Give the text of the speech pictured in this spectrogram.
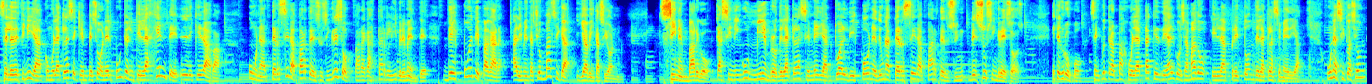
Se le definía como la clase que empezó en el punto en que la gente le quedaba una tercera parte de sus ingresos para gastar libremente después de pagar alimentación básica y habitación. Sin embargo, casi ningún miembro de la clase media actual dispone de una tercera parte de, sus ingresos. Este grupo se encuentra bajo el ataque de algo llamado el apretón de la clase media, una situación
